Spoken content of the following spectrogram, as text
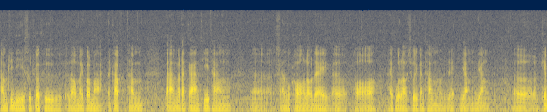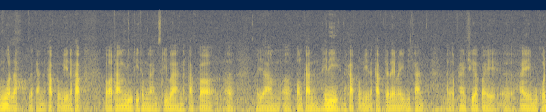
ทำที่ดีที่สุดก็คือเราไม่ประมาทนะครับทำตามมาตรการที่ทางเอ่อศาลปกครองเราได้ขอให้พวกเราช่วยกันทำอย่างอย่างเเข้มงวดแล้วแล้วกันนะครับ ตรงนี้นะครับ ก็ทั้งอยู่ที่ทำงานอยู่ที่บ้านนะครับ ก็พยายามป้องกันให้ดีนะครับ ตรงนี้นะครับจะได้ไม่มีการแพร่เชื้อไปอให้บุคคล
